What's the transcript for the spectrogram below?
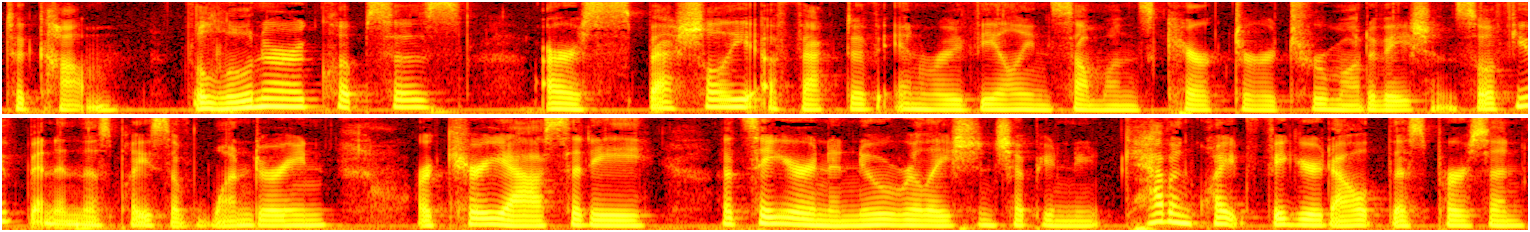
to come. The lunar eclipses are especially effective in revealing someone's character or true motivation. So if you've been in this place of wondering or curiosity, let's say you're in a new relationship and you haven't quite figured out this person,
